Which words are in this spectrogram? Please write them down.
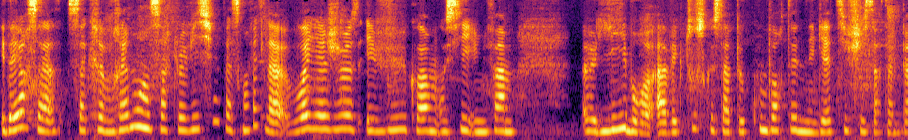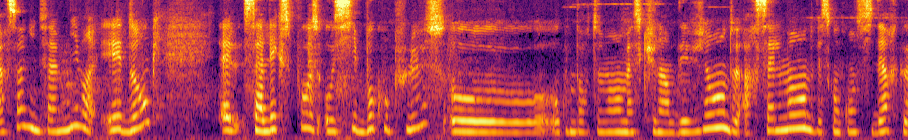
Et d'ailleurs, ça, ça crée vraiment un cercle vicieux parce qu'en fait, la voyageuse est vue comme aussi une femme euh, libre avec tout ce que ça peut comporter de négatif chez certaines personnes, une femme libre, et donc elle, ça l'expose aussi beaucoup plus au, au comportement masculin déviant, de harcèlement, parce qu'on considère que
